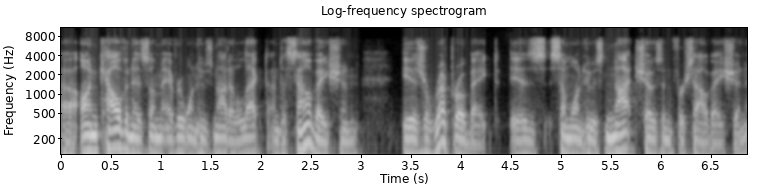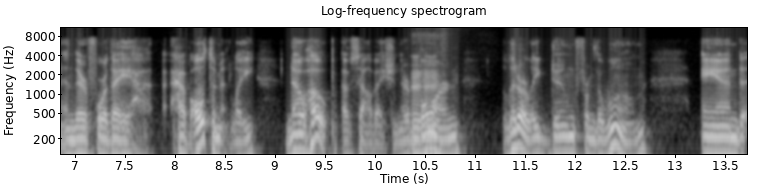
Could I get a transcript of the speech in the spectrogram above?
uh, on Calvinism, everyone who's not elect unto salvation is a reprobate, is someone who is not chosen for salvation, and therefore they have ultimately no hope of salvation. They're mm-hmm. born literally doomed from the womb. And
